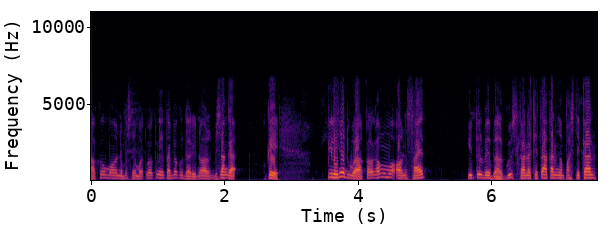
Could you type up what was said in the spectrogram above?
aku mau nembus remote work nih tapi aku dari nol bisa nggak Oke, pilihnya dua. Kalau kamu mau onsite itu lebih bagus karena kita akan memastikan,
